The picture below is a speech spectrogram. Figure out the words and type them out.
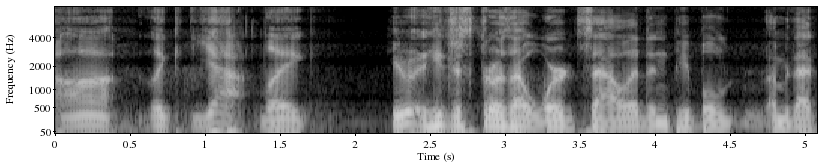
uh like yeah, like He, he just throws out word salad, and people. I mean that.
